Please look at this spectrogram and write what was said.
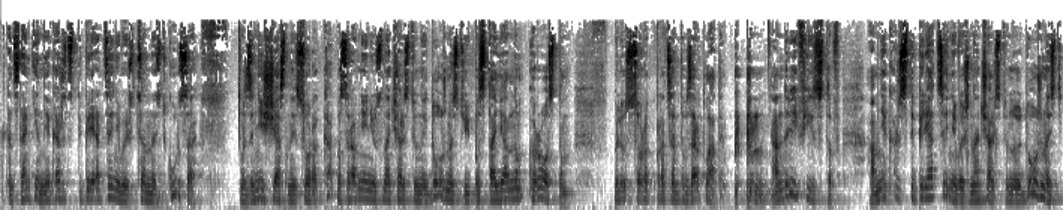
Константин, мне кажется, ты переоцениваешь ценность курса за несчастные 40к по сравнению с начальственной должностью и постоянным ростом плюс 40% зарплаты. Андрей Фистов, а мне кажется, ты переоцениваешь начальственную должность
